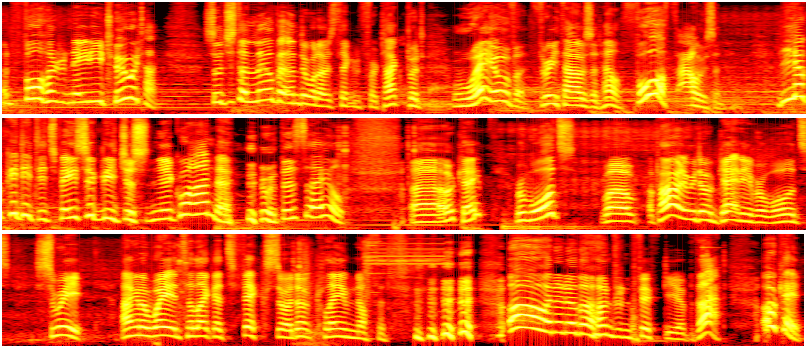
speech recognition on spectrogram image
and 482 attack. So just a little bit under what I was thinking for attack, but way over 3,000 health. 4,000 Look at it. It's basically just an iguana with the sail. Uh, okay. Rewards. Well, apparently we don't get any rewards. Sweet. I'm going to wait until it gets fixed so I don't claim nothing. oh, and another 150 of that. Okay,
